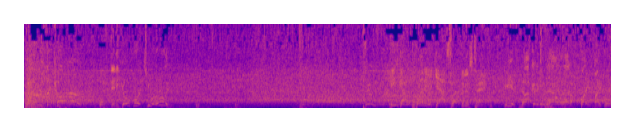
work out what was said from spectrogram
There's the cover. But did he go for it too early? Gas left in his tank. He is not going to go down without a fight, Michael.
